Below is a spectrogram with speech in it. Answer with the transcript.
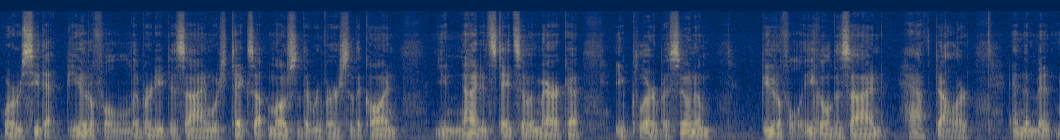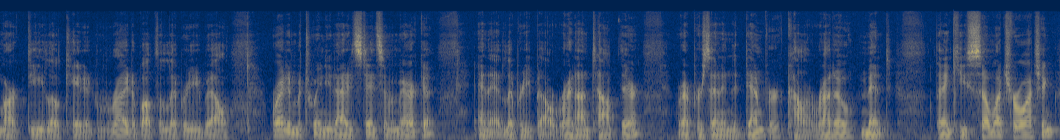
where we see that beautiful Liberty design which takes up most of the reverse of the coin, United States of America, E pluribus unum, beautiful eagle design, half dollar, and the Mint Mark D located right above the Liberty Bell, right in between United States of America and that Liberty Bell right on top there, representing the Denver, Colorado Mint. Thank you so much for watching.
